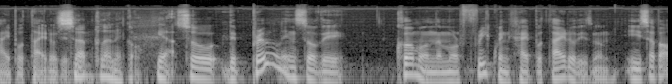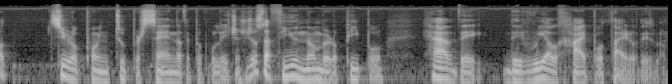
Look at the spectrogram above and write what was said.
hypothyroidism. Subclinical. Yeah. So the prevalence of the common and more frequent hypothyroidism is about 0.2% of the population. Just a few number of people have the, the real hypothyroidism.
